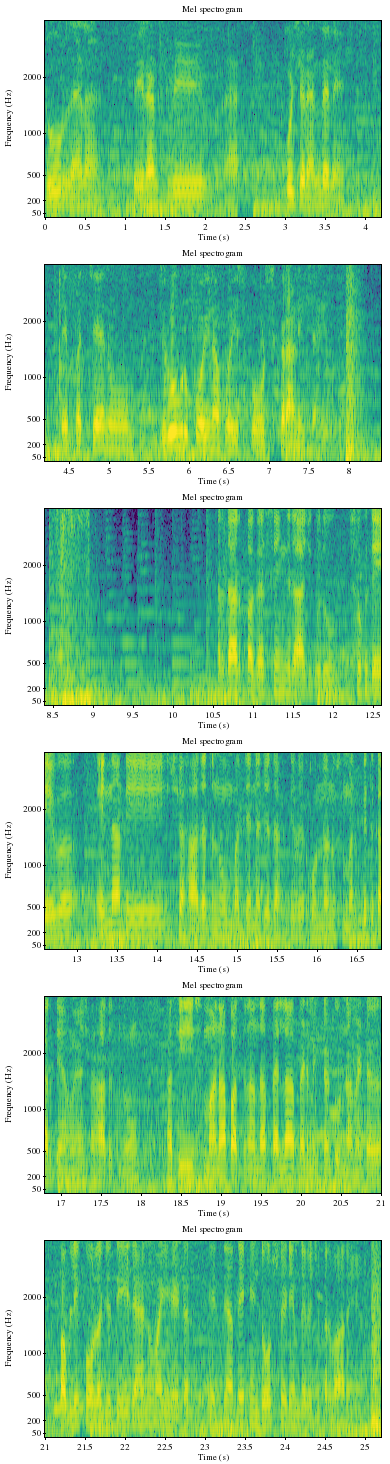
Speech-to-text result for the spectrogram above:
ਦੂਰ ਰਹਿਣਾ ਪੇਰੈਂਟਸ ਵੀ ਕੁਝ ਰਹਿੰਦੇ ਨੇ, ਤੇ ਬੱਚੇ ਨੂੰ ਜ਼ਰੂਰ ਕੋਈ ਨਾ ਕੋਈ ਸਪੋਰਟਸ ਕਰਾਣੀ ਚਾਹੀਦੀ ਹੈ। ਸਰਦਾਰ ਭਗਤ ਸਿੰਘ, ਰਾਜਗੁਰੂ, ਸੁਖਦੇਵ, ਇਹਨਾਂ ਦੀ ਸ਼ਹਾਦਤ ਨੂੰ ਮੱਦੇਨਜ਼ਰ ਰੱਖਦੇ ਹੋਏ ਉਹਨਾਂ ਨੂੰ ਸਮਰਪਿਤ ਕਰਦਿਆਂ ਹੋਇਆਂ ਸ਼ਹਾਦਤ ਨੂੰ ਅਸੀਂ ਸਮਾਣਾ ਪਾਤਰਾਂ ਦਾ ਪਹਿਲਾ ਬੈਡਮਿੰਟਨ ਟੂਰਨਾਮੈਂਟ ਪਬਲਿਕ ਕਾਲਜ ਦੀ ਰਹਿਨੁਮਾਈ ਹੇਠ ਇੱਥੇ ਤੇ ਇੰਡੋਰ ਸਟੇਡੀਅਮ ਦੇ ਵਿੱਚ ਕਰਵਾ ਰਹੇ ਹਾਂ।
